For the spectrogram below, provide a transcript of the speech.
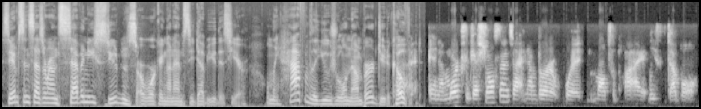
Sampson says around 70 students are working on MCW this year, only half of the usual number due to COVID. In a more traditional sense, that number would multiply at least double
